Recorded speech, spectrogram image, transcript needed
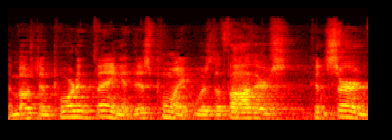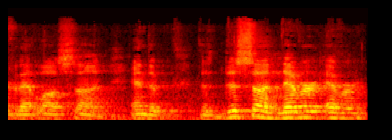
The most important thing at this point was the father's concern for that lost son. And the, the, this son never, ever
